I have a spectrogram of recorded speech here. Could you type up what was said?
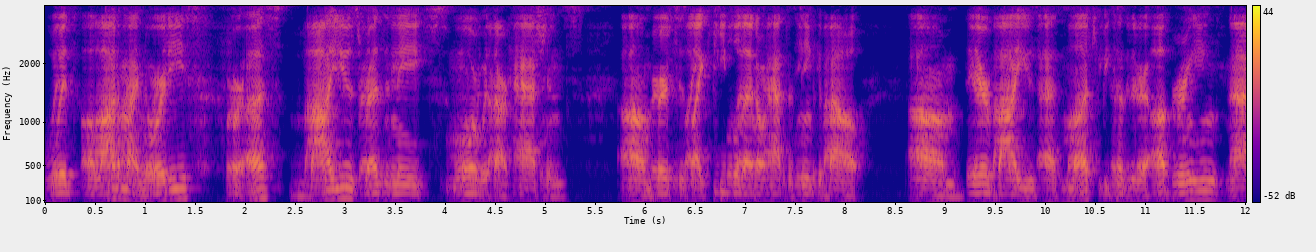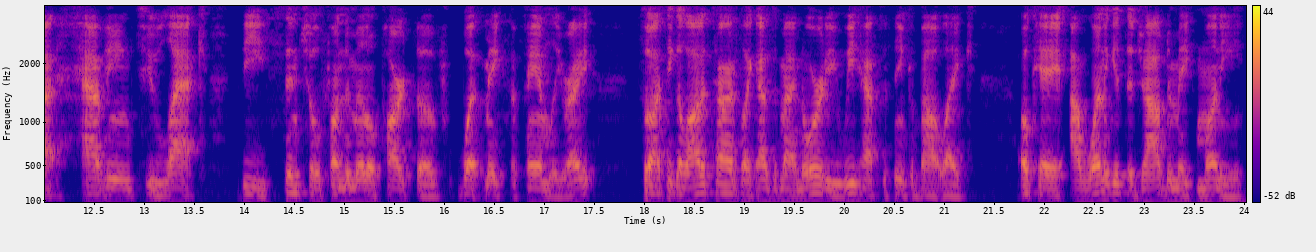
with a lot of minorities, for us, values resonates more with our passions um, versus like people that don't have to think about um, their values as much because of their upbringing, not having to lack the essential fundamental parts of what makes a family, right? So I think a lot of times, like as a minority, we have to think about like, okay, I want to get the job to make money,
